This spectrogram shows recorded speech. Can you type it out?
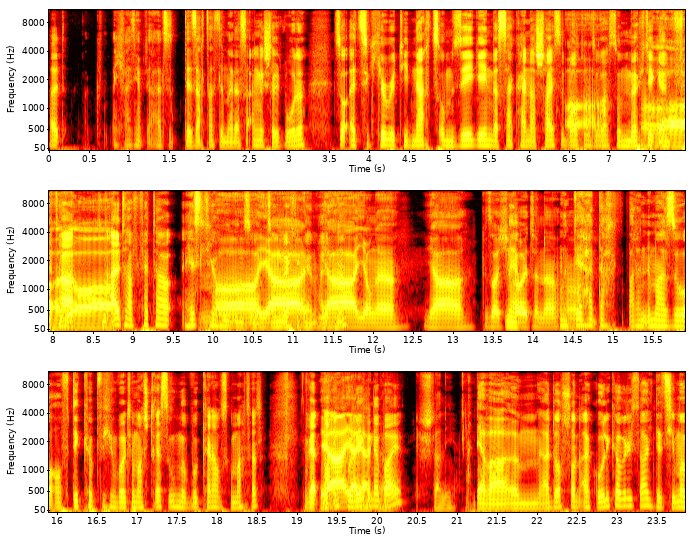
halt, ich weiß nicht, ob der, also der sagt das immer, dass er angestellt wurde, so als Security nachts um See gehen, dass da keiner Scheiße baut und Oh. sowas, so ein Möchtegern, Oh, fetter, oh. so ein alter, fetter, hässlicher Hurensohn, Oh, so ein ja, halt, ne? ja, Junge. Ja, solche Ja. Leute, ne? Und oh. der hat, dacht, war dann immer so auf dickköpfig und wollte mal Stress suchen, obwohl keiner was gemacht hat. Wir hatten ja, einen ja, Kollegen ja, dabei, Stani. der war ähm, ja doch schon Alkoholiker, würde ich sagen. Der hat sich immer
